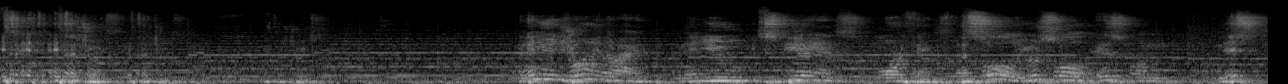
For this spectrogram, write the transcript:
It's it's, it's a choice. It's a choice. It's a choice. And then you enjoy the ride. Then you experience more things. The soul, your soul is on this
